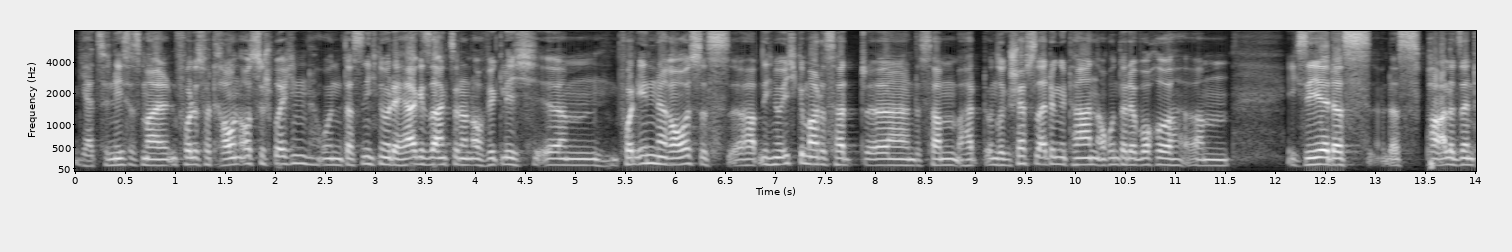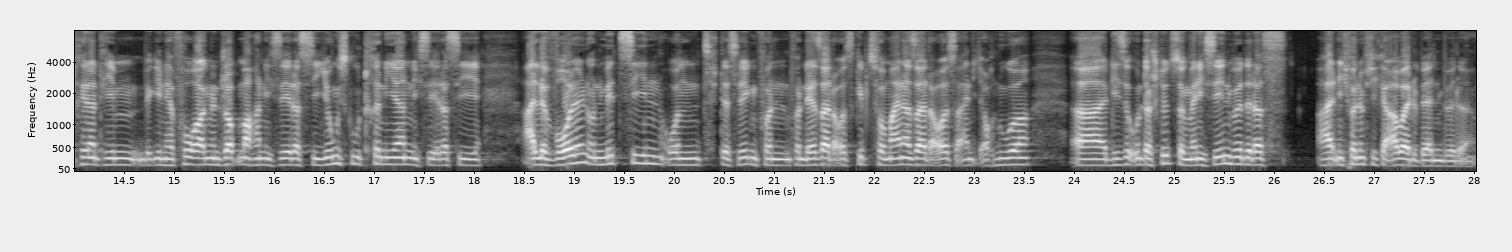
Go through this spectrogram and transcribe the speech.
Ja, zunächst mal ein volles Vertrauen auszusprechen und das nicht nur der Herr gesagt, sondern auch wirklich ähm, von innen heraus. Das äh, habe nicht nur ich gemacht, das hat, äh, das haben, hat unsere Geschäftsleitung getan, auch unter der Woche. Ähm, ich sehe, dass, dass Paul und sein Trainerteam wirklich einen hervorragenden Job machen. Ich sehe, dass die Jungs gut trainieren. Ich sehe, dass sie alle wollen und mitziehen. Und deswegen von, von der Seite aus gibt's von meiner Seite aus eigentlich auch nur äh, diese Unterstützung. Wenn ich sehen würde, dass halt nicht vernünftig gearbeitet werden würde,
